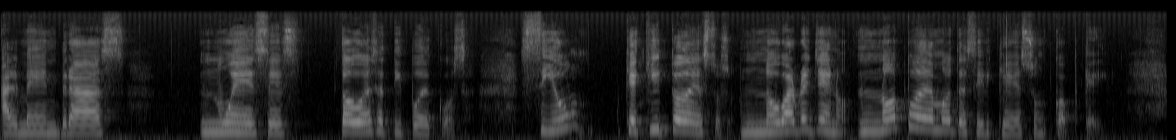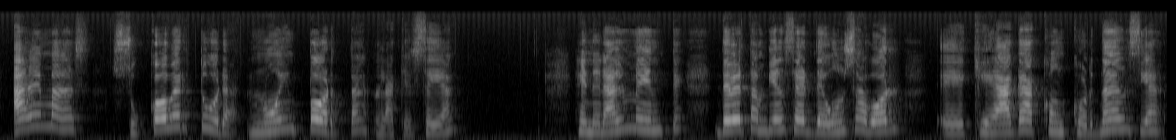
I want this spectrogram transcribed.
almendras, nueces, todo ese tipo de cosas. Si un quequito de estos no va relleno, no podemos decir que es un cupcake. Además, su cobertura, no importa la que sea, generalmente debe también ser de un sabor eh, que haga concordancia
